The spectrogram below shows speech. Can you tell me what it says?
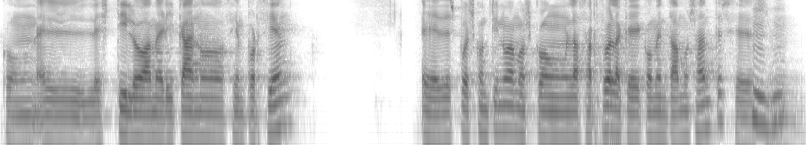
con el estilo americano 100%. Eh, después continuamos con la zarzuela que comentamos antes, que es un-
